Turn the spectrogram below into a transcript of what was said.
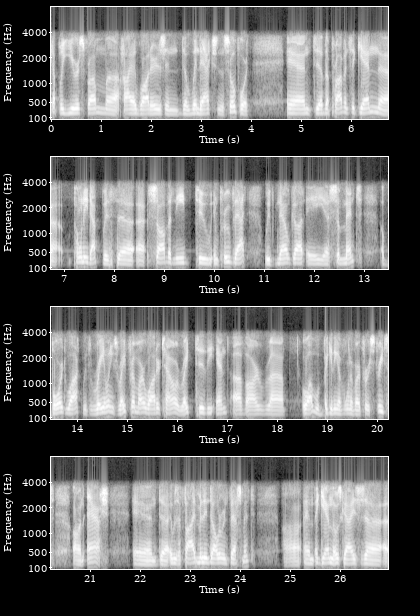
couple of years from uh, high waters and uh, wind action and so forth. And uh, the province again uh, ponied up with uh, uh, saw the need to improve that. We've now got a, uh cement a boardwalk with railings right from our water tower right to the end of our uh, well beginning of one of our first streets on Ash, and uh, it was a five million dollar investment. Uh, and again, those guys uh,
